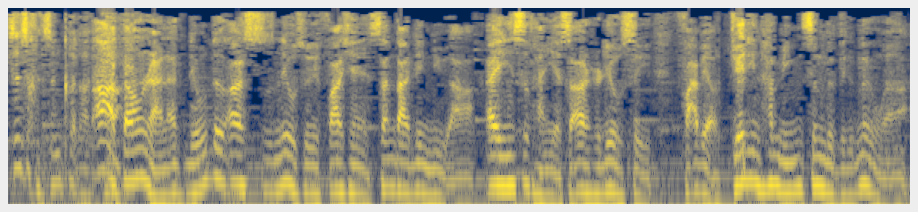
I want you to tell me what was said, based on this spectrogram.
真是很深刻的啊，当然了，牛顿二十六岁发现三大定律啊，爱因斯坦也是二十六岁发表决定他名声的这个论文啊。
